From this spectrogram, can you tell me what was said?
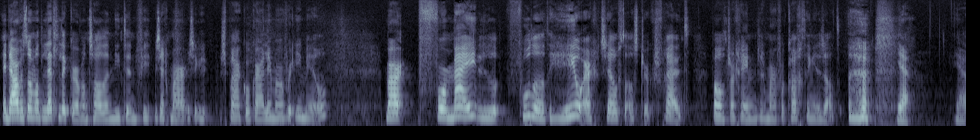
En daar was dan wat letterlijker, want ze hadden niet een... zeg maar, ze spraken elkaar alleen maar over e-mail... Maar voor mij voelde dat heel erg hetzelfde als Turks fruit. Behalve dat er geen zeg maar, verkrachting in zat. Ja, ja.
